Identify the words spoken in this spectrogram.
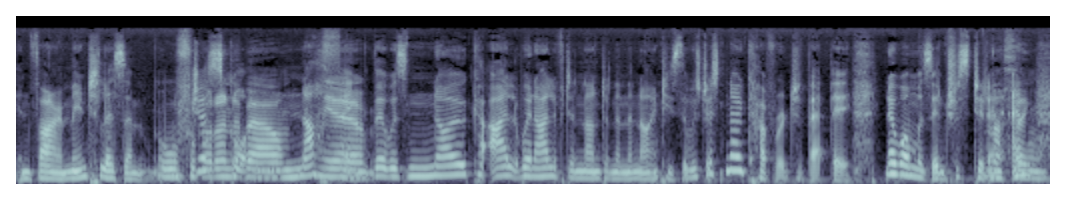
environmentalism. All just forgotten got about, nothing. yeah. There was no. I, when I lived in London in the nineties, there was just no coverage of that. There, no one was interested in. Nothing. And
